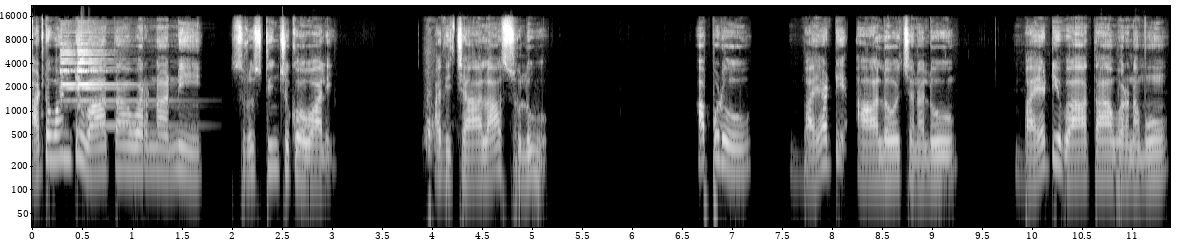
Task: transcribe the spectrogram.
అటువంటి వాతావరణాన్ని సృష్టించుకోవాలి. అది చాలా సులువు. అప్పుడు బయటి ఆలోచనలు బయటి వాతావరణము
